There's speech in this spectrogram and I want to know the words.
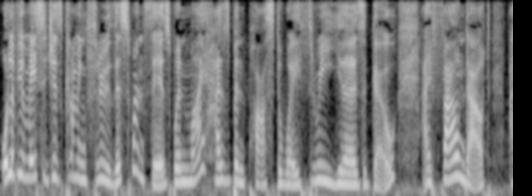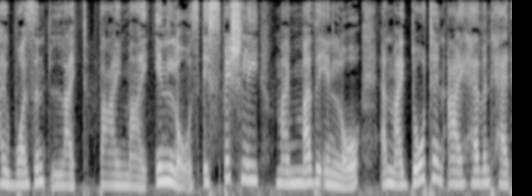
All of your messages coming through. This one says When my husband passed away three years ago, I found out I wasn't liked by my in laws, especially my mother in law, and my daughter and I haven't had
